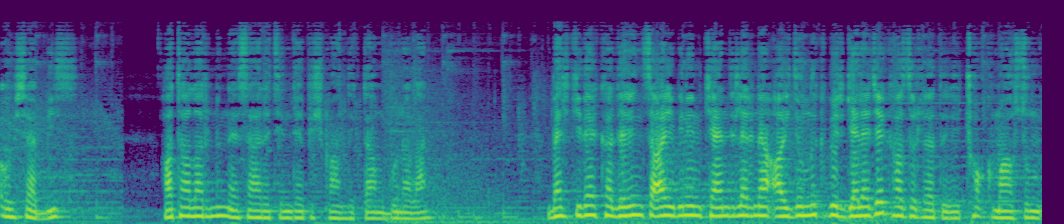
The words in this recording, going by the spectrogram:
Oysa biz hatalarının esaretinde pişmanlıktan bunalan, belki de kaderin sahibinin kendilerine aydınlık bir gelecek hazırladığı çok masum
